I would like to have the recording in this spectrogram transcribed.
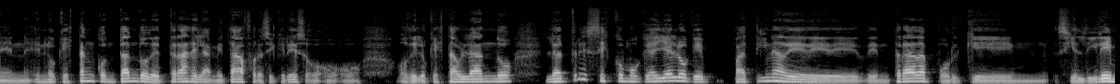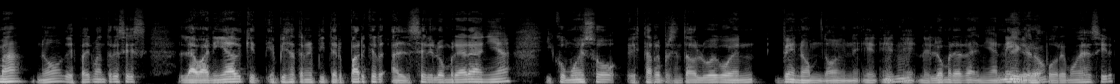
en, lo que están contando detrás de la metáfora, si querés, o, o, o- o de lo que está hablando. La tres es como que hay algo que patina de, de- de- entrada porque mm, si el dilema ¿no? de Spider-Man 3 es la vanidad que empieza a tener Peter Parker al ser el hombre araña y como eso está representado luego en Venom, ¿no? en el hombre araña negro, Negro. podremos decir,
